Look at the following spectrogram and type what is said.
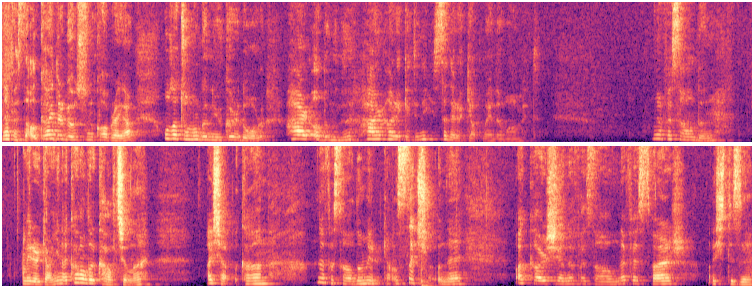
Nefes al. Kaydır göğsünü kobraya. Uzat omurganı yukarı doğru. Her adımını, her hareketini hissederek yapmaya devam et. Nefes aldın. Verirken yine kaldır kalçanı. Aşağı bakan. Nefes aldın verirken sıç öne. Bak karşıya nefes al, nefes ver. Baş dize.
